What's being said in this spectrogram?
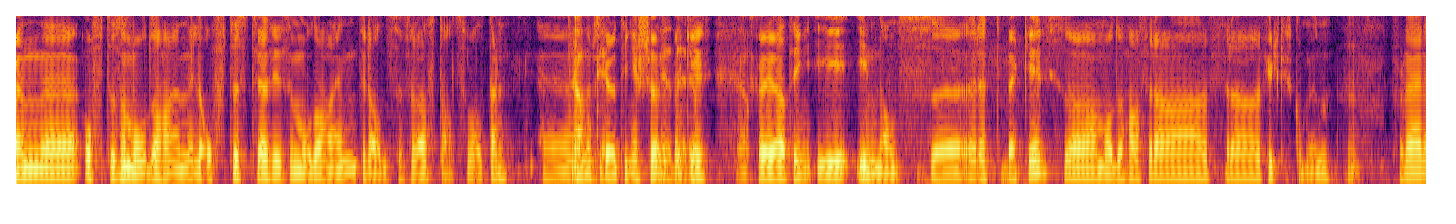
Men uh, ofte så må du ha en, eller oftest vil jeg si, så må du ha en tillatelse fra statsforvalteren. Eh, Ja, når du skal gjøre ting i er dere, ja. Skal du gjøre ting i innlandsørretbekker, så må du ha fra, fra fylkeskommunen. For er,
